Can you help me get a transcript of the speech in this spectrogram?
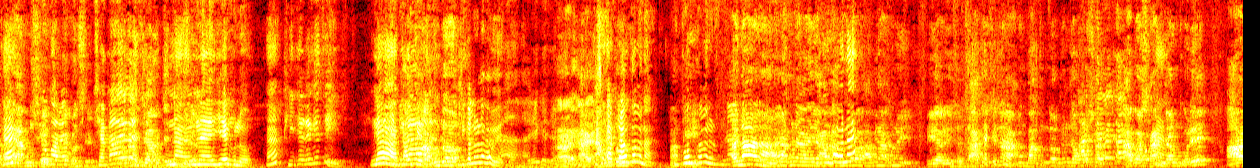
হয়ে? গেছে না না ইয়েগুলো হ্যাঁ? ফ্রিজে রেখেছিস? না কালকে বিকালবেলা খাবে? হ্যাঁ হ্যাঁ দে একটাও খাবে না? কম খাবে না? না না এখন আমি এখন এই চা খেয়েছি না এখন বাথরুম টাথরুম যাব একবার স্নান টান করে আর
